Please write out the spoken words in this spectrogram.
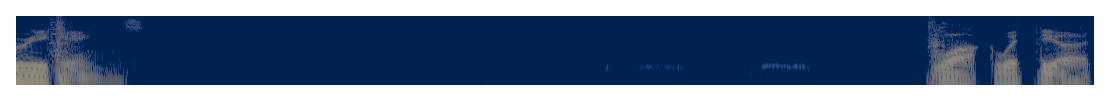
Greetings. Walk with the Earth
